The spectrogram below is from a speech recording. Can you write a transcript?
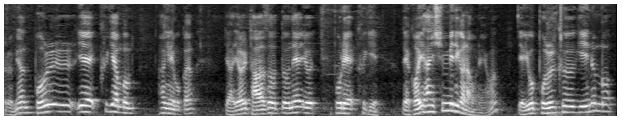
그러면 볼의 크기 한번 확인해 볼까요? 자, 15돈의 요 볼의 크기. 네, 거의 한 10mm가 나오네요. 예, 요볼 크기는 뭐,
